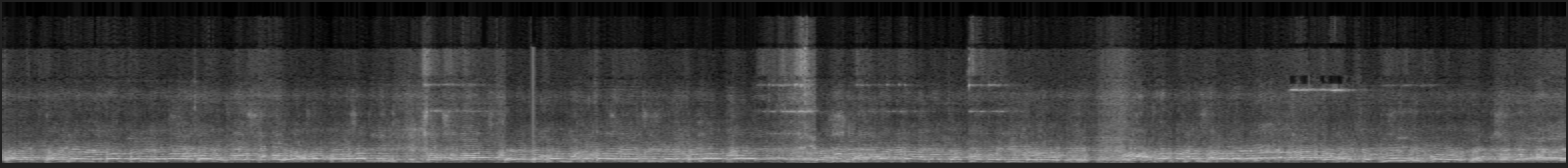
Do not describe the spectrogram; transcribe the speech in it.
ধর- ধর্মের নেতা ধরি যারা আছে এরা হলো কোরবানি এরা যখন মনে করে আওয়ামী ভালো লাগে আবার জাতীয় পার্টির করে ওঠে। আমার যখন ভালো লাগে তখন হচ্ছে বিএনপির করে ওঠে। এটা পার্টি।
